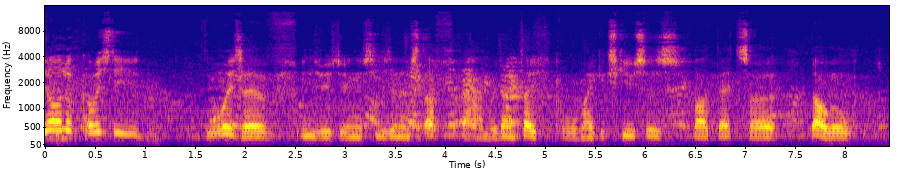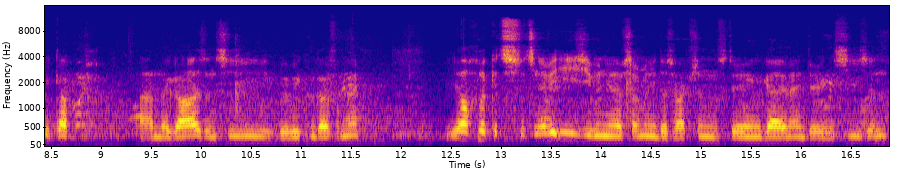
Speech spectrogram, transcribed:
Yeah, look, obviously, we always have injuries during the season and stuff. Um, we don't take or make excuses about that. So, yeah, we'll pick up um, the guys and see where we can go from there. Yeah, look, it's it's never easy when you have so many disruptions during a game and during the season.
